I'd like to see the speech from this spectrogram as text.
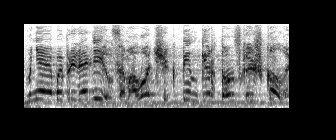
Мне бы пригодился молодчик Пинкертонской школы.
